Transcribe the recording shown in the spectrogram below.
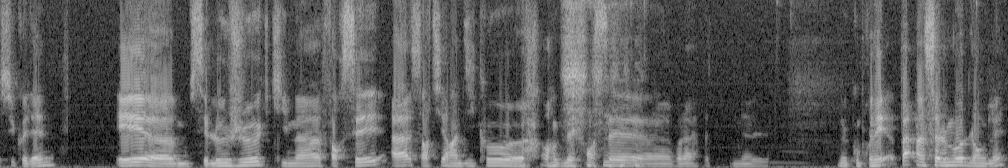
Suikoden. Et c'est le jeu qui m'a forcé à sortir un dico anglais-français. voilà, ne, ne comprenait pas un seul mot de l'anglais.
